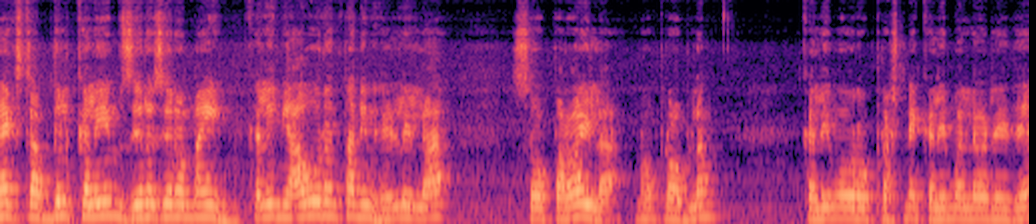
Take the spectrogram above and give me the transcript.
Next Abdul Kaleem zero zero nine Kaleem ಯಾವ ಅಂತ ನೀವು ಹೇಳಲಿಲ್ಲ. ಸೊ ಪರವಾಗಿಲ್ಲ. ನೋ ಪ್ರಾಬ್ಲಮ್ ಕಲೀಂ ಅವರು ಪ್ರಶ್ನೆ ಕಲೀಮಲ್ಲವರಲ್ಲಿದೆ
